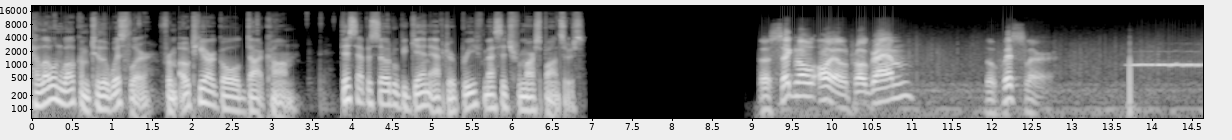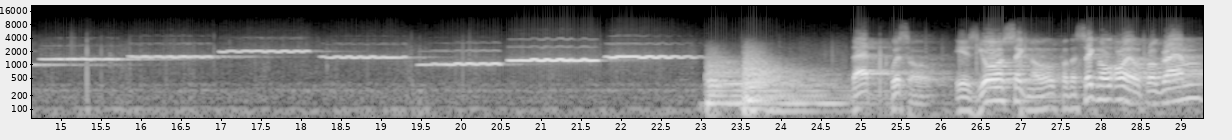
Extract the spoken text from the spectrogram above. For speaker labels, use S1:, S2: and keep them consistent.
S1: Hello and welcome to The Whistler from OTRGold.com. This episode will begin after a brief message from our sponsors.
S2: The Signal Oil Program, The Whistler. That whistle is your signal for the Signal Oil Program,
